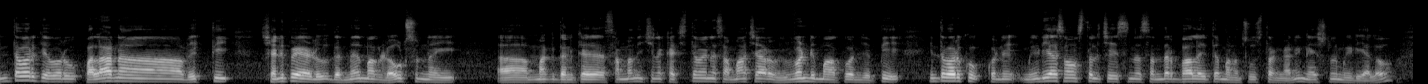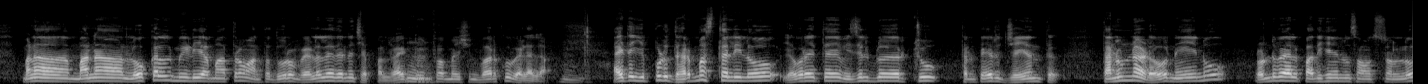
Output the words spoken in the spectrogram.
ఇంతవరకు ఎవరు పలానా వ్యక్తి చనిపోయాడు దాని మీద మాకు డౌట్స్ ఉన్నాయి మాకు దానికి సంబంధించిన ఖచ్చితమైన సమాచారం ఇవ్వండి మాకు అని చెప్పి ఇంతవరకు కొన్ని మీడియా సంస్థలు చేసిన సందర్భాలు అయితే మనం చూస్తాం కానీ నేషనల్ మీడియాలో మన మన లోకల్ మీడియా మాత్రం అంత దూరం వెళ్ళలేదనే చెప్పాలి. రైట్ టు ఇన్ఫర్మేషన్ వరకు వెళ్ళాల. అయితే ఇప్పుడు ధర్మస్థలిలో ఎవరైతే విజిల్ బ్లోయర్ టూ తన పేరు జయంత్ తనున్నాడో నేను రెండు వేల పదిహేను సంవత్సరంలో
